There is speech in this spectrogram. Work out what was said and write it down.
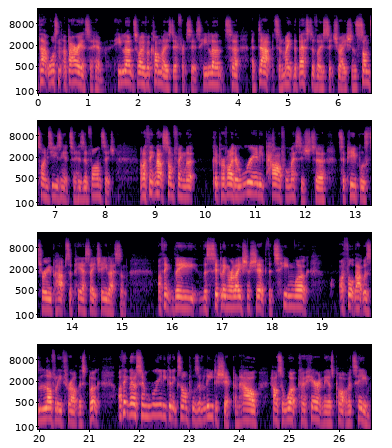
that wasn't a barrier to him. He learnt to overcome those differences. He learnt to adapt and make the best of those situations, sometimes using it to his advantage. And I think that's something that could provide a really powerful message to, to pupils through perhaps a PSHE lesson. I think the the sibling relationship, the teamwork, I thought that was lovely throughout this book. I think there are some really good examples of leadership and how, how to work coherently as part of a team.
